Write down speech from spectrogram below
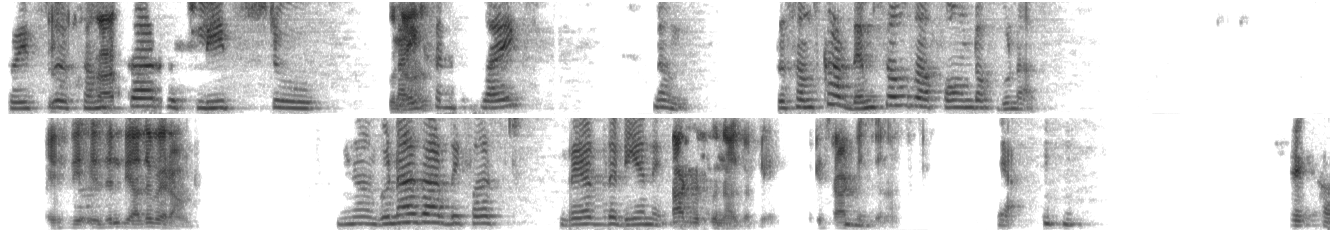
So it's the Sanskar- sanskar which leads to likes and dislikes. No, the sanskar themselves are formed of gunas. Is the, isn't the other way around? No, gunas are the first. They are the DNA. Start with gunas, okay. We start with gunas. Yeah. Hey, uh,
